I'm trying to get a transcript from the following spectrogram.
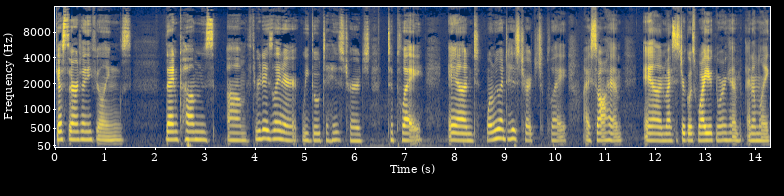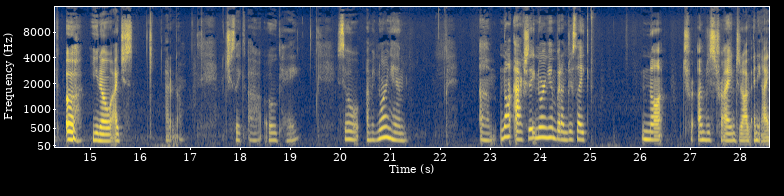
guess there aren't any feelings. Then comes um, three days later, we go to his church to play and when we went to his church to play, I saw him, and my sister goes, Why are you ignoring him? And I'm like, Ugh, you know, I just, I don't know. And she's like, uh, okay. So I'm ignoring him. Um, not actually ignoring him, but I'm just like, not tr- I'm just trying to not have any eye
